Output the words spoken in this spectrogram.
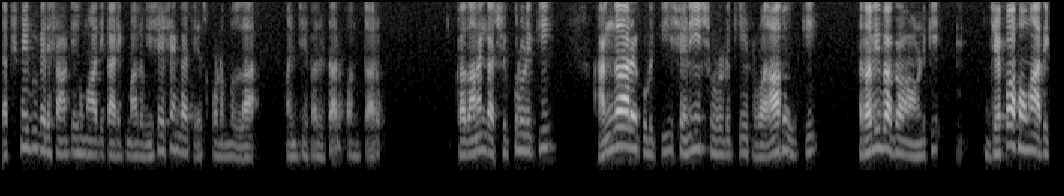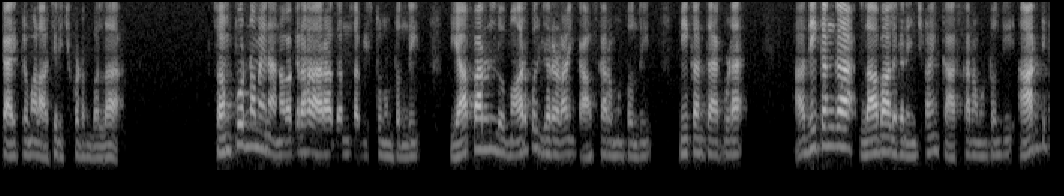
లక్ష్మీకి వీరి శాంతి హోమాది కార్యక్రమాలు విశేషంగా చేసుకోవడం వల్ల మంచి ఫలితాలు పొందుతారు. ప్రధానంగా శుక్రుడికి అంగారకుడికి శనీశ్వరుడికి రాహువుకి రవి భగవానుడికి జప హోమాది కార్యక్రమాలు ఆచరించుకోవడం వల్ల సంపూర్ణమైన నవగ్రహ ఆరాధన లభిస్తూ ఉంటుంది. వ్యాపారంలో మార్పులు జరగడానికి ఆస్కారం ఉంటుంది. మీకంతా కూడా అధికంగా లాభాలు గణించడానికి ఆస్కారం ఉంటుంది. ఆర్థిక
